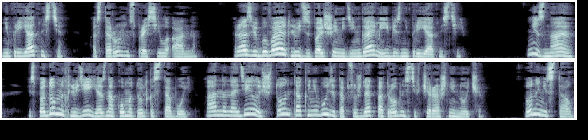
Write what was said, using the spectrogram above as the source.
«Неприятности?» — осторожно спросила Анна. «Разве бывают люди с большими деньгами и без неприятностей?» «Не знаю. Из подобных людей я знакома только с тобой. Анна надеялась, что он так и не будет обсуждать подробности вчерашней ночи. Он и не стал.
